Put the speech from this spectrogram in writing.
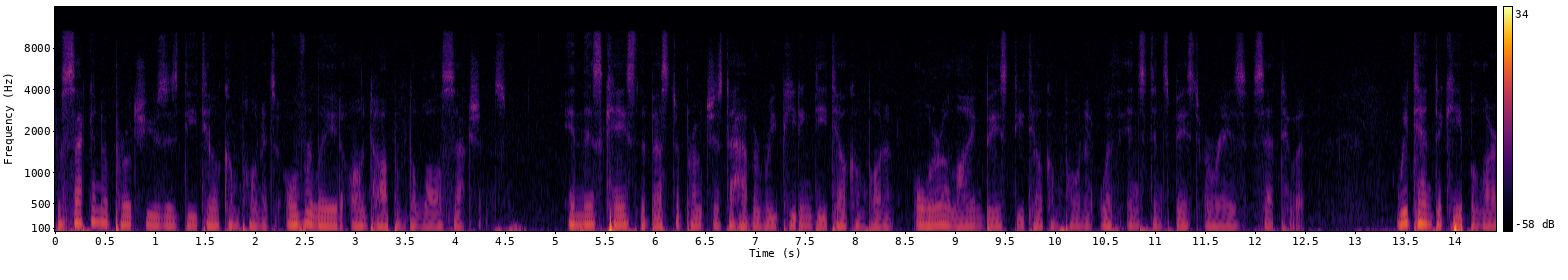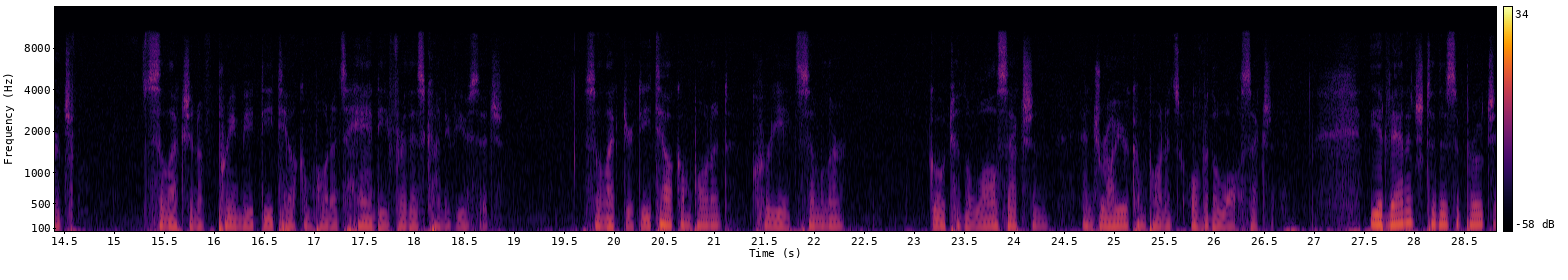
The second approach uses detail components overlaid on top of the wall sections. In this case, the best approach is to have a repeating detail component or a line-based detail component with instance-based arrays set to it. We tend to keep a large selection of pre-made detail components handy for this kind of usage. Select your detail component, create similar, go to the wall section, and draw your components over the wall section. The advantage to this approach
